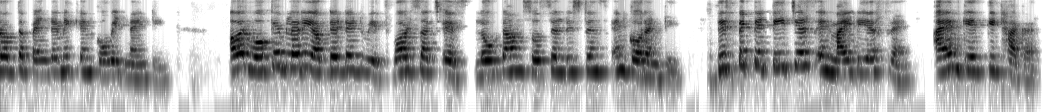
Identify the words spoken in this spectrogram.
of the pandemic and COVID-19. Our vocabulary updated with words such as lockdown, social distance, and quarantine. Respected teachers and my dear friend, I am Ketki Thaker.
